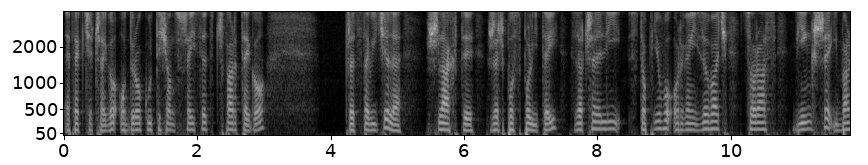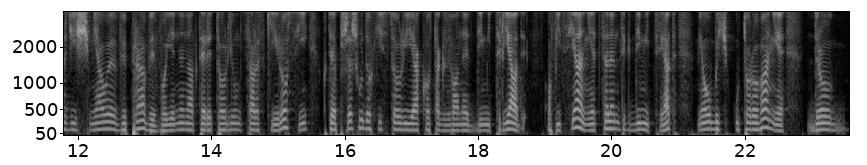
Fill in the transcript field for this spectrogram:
efekcie czego od roku 1604 przedstawiciele szlachty Rzeczpospolitej zaczęli stopniowo organizować coraz większe i bardziej śmiałe wyprawy wojenne na terytorium carskiej Rosji, które przeszły do historii jako. Tak Dimitriady. Oficjalnie celem tych Dimitriad miało być utorowanie drogi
